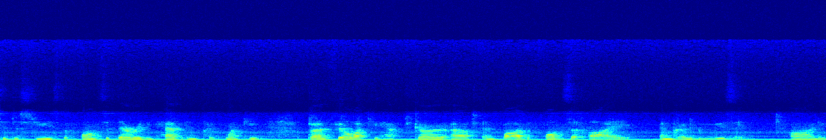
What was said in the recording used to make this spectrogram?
to just use the fonts that they already have in PicMonkey. Don't feel like you have to go out and buy the fonts that I am going to be using. Alrighty.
